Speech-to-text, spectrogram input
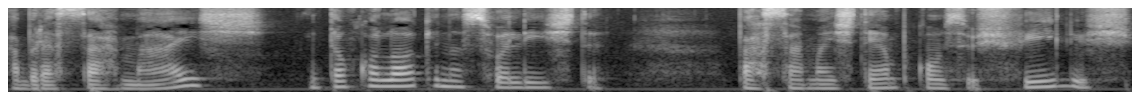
Abraçar mais? Então, coloque na sua lista passar mais tempo com seus filhos,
